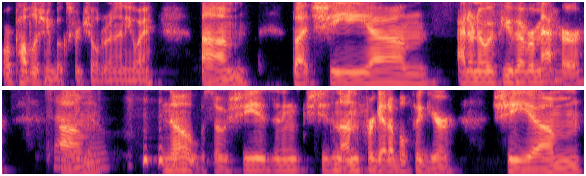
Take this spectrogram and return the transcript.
or publishing books for children anyway. Um, but she, um, I don't know if you've ever met her. Sadly, no. no. So she is an she's an unforgettable figure. She um,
